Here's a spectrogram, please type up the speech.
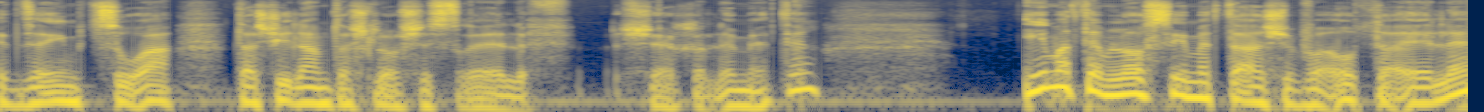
את זה עם תשואה, אתה שילמת 13,000 שקל למטר. אם אתם לא עושים את ההשוואות האלה,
